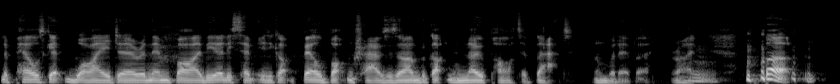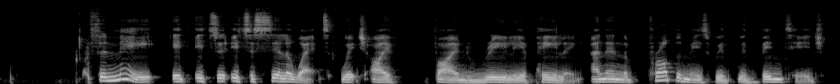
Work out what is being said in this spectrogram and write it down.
lapels get wider. And then by the early 70s, you got bell bottom trousers. And I've got no part of that and whatever. Right. Hmm. but for me, it, it's a, it's a silhouette which I find really appealing. And then the problem is with with vintage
